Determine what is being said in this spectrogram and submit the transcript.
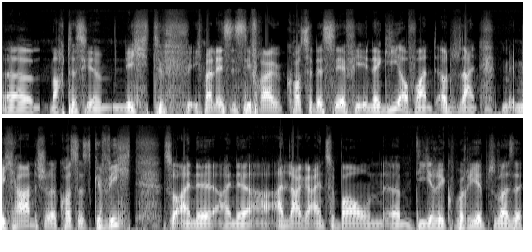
ähm, macht das hier nicht, ich meine, es ist die Frage, kostet es sehr viel Energieaufwand, oder nein, me- mechanisch oder kostet es Gewicht, so eine, eine Anlage einzubauen, ähm, die rekuperiert, beziehungsweise,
